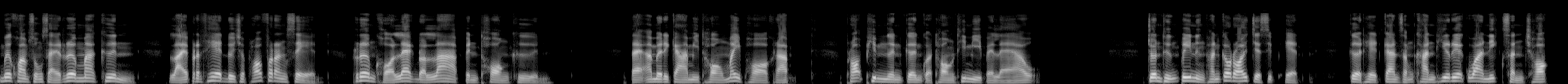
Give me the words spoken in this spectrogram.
เมื่อความสงสัยเริ่มมากขึ้น หลายประเทศโดยเฉพาะฝรั่งเศส เริ่มขอแลกดอลลาร์เป็นทองคืน แต่อเมริกามีทองไม่พอครับ เพราะพิมพ์เงินเกินกว่าทองที่มีไปแล้ว จนถึงปี 1971 เกิดเหตุการณ์สำคัญที่เรียกว่านิกสันช็อก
